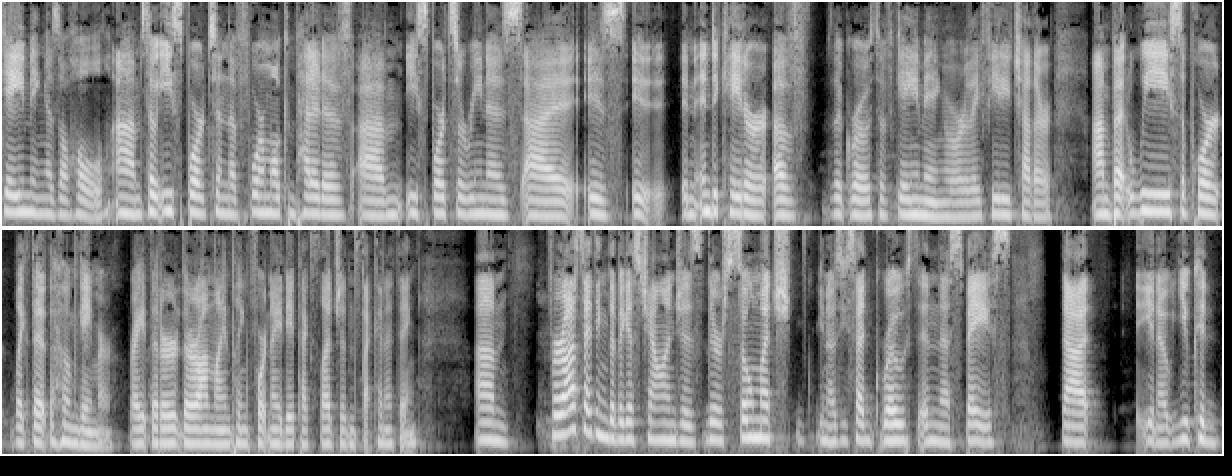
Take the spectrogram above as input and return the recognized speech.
gaming as a whole. Um, so esports and the formal competitive um, esports arenas uh, is, is, an indicator of the growth of gaming, or they feed each other. Um, but we support like the, the home gamer, right? That are they're online playing Fortnite, Apex Legends, that kind of thing. Um, for us, I think the biggest challenge is there's so much, you know, as you said, growth in this space that you know you could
